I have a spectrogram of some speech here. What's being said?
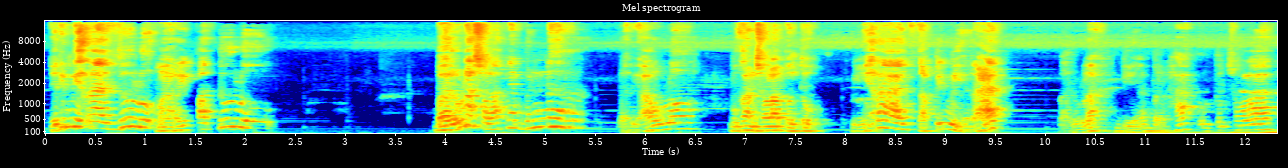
Jadi miraj dulu marifat dulu. Barulah sholatnya benar dari Allah. Bukan sholat untuk miraj tapi miraj barulah dia berhak untuk sholat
